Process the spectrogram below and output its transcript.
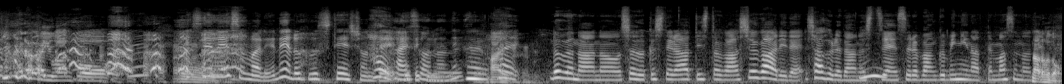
君らが言わんと、うん SNS までねログステーションで出てくるよね。はい、はい。ロブのあの所属しているアーティストが週替わりでシャッフルであの出演する番組になってますので、なるほど。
